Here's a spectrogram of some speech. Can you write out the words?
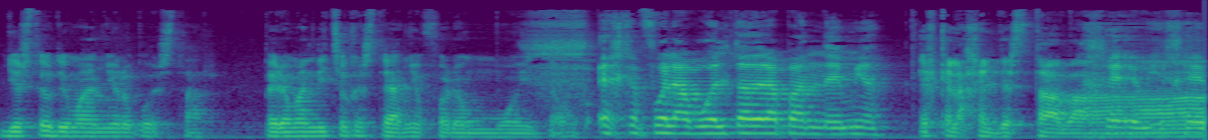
Yo este último año no puedo estar. Pero me han dicho que este año fueron muy top. Es que fue la vuelta de la pandemia. Es que la gente estaba. Heavy, heavy.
